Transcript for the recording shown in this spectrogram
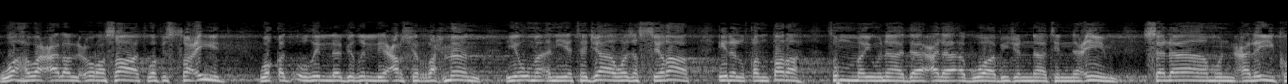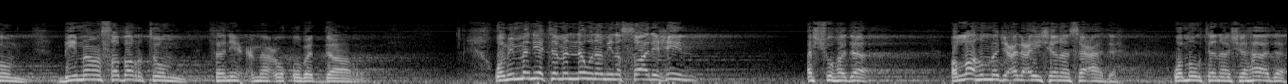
وهو على العرصات وفي الصعيد وقد أظل بظل عرش الرحمن يوم أن يتجاوز الصراط إلى القنطرة ثم ينادى على أبواب جنات النعيم سلام عليكم بما صبرتم فنعم عقب الدار. وممن يتمنون من الصالحين الشهداء اللهم اجعل عيشنا سعادة وموتنا شهادة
